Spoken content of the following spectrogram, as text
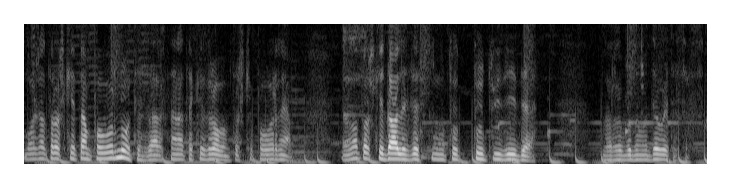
Можна трошки там повернути. Зараз, мабуть, так і зробимо, трошки повернемо. І воно трошки далі десь ну, тут, тут відійде. Зараз будемо дивитися все.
